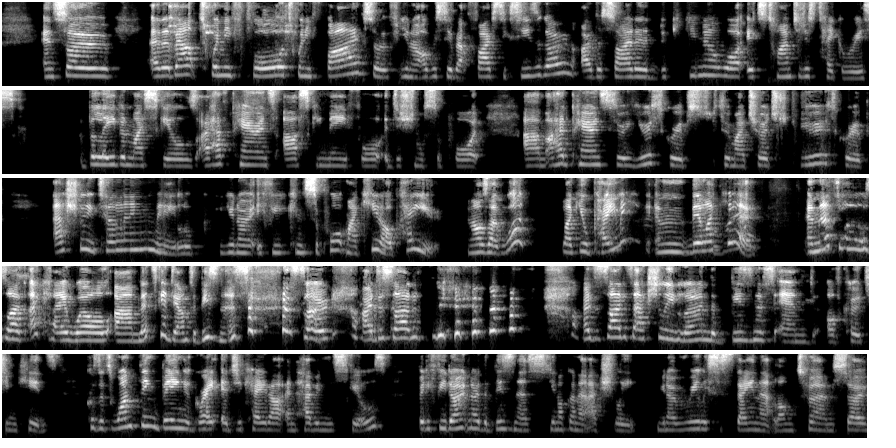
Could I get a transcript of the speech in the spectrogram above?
And so at about 24 25 so if you know obviously about five six years ago i decided you know what it's time to just take a risk believe in my skills i have parents asking me for additional support um, i had parents through youth groups through my church youth group actually telling me look you know if you can support my kid i'll pay you. And i was like what? Like you'll pay me? And they're like yeah. And that's when I was like, okay, well, um, let's get down to business. so I decided I decided to actually learn the business end of coaching kids because it's one thing being a great educator and having the skills, but if you don't know the business, you're not going to actually, you know, really sustain that long term. So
